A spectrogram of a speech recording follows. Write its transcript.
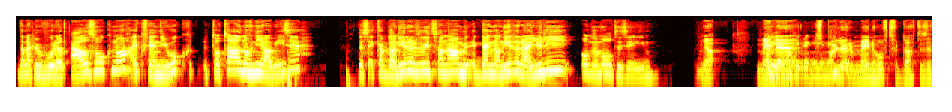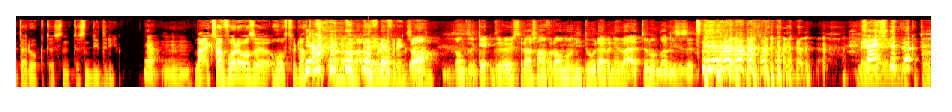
dan heb je bijvoorbeeld Els ook nog. Ik vind die ook totaal nog niet aanwezig. Dus ik heb dan eerder zoiets van... Ah, ik denk dan eerder aan jullie om de mol te zijn. Ja. Mijn, Allee, eh, spoiler, mijn hoofdverdachte zit daar ook tussen, tussen die drie. Ja. Mhm. Maar ik sta voor, dat was een hoofdverdachte Ja. op het einde van de aflevering. zijn. Ja, want de, de luisteraars gaan vooral nog niet doorhebben in welke tunnel dat Lise zit. Nee, Zeg. nee, ik denk het ook.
